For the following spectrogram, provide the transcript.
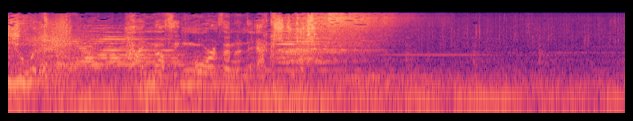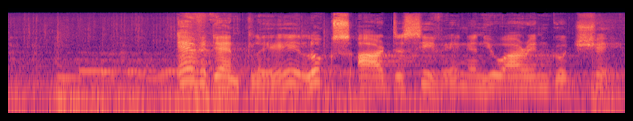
knew it. I'm nothing more than an extra. Evidently, looks are deceiving and you are in good shape.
